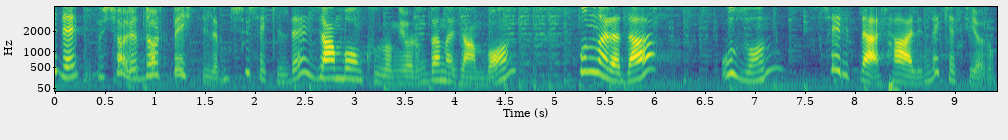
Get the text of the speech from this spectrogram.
Bir de şöyle 4-5 dilim şu şekilde jambon kullanıyorum. Dana jambon. Bunlara da uzun şeritler halinde kesiyorum.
